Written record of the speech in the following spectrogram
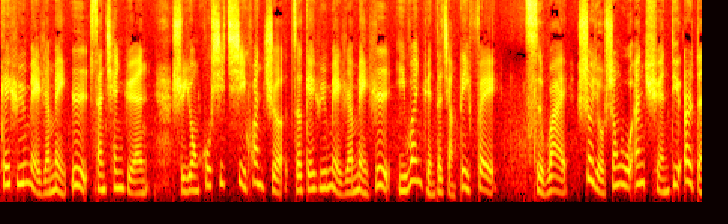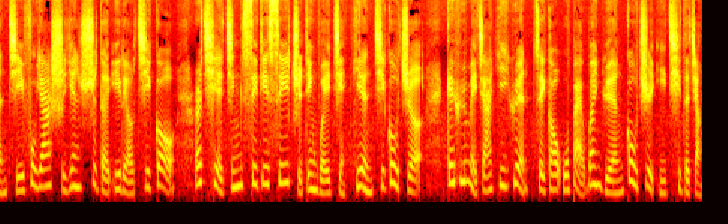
给予每人每日三千元；使用呼吸器患者，则给予每人每日一万元的奖励费。此外，设有生物安全第二等级负压实验室的医疗机构，而且经 CDC 指定为检验机构者，给予每家医院最高五百万元购置仪器的奖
